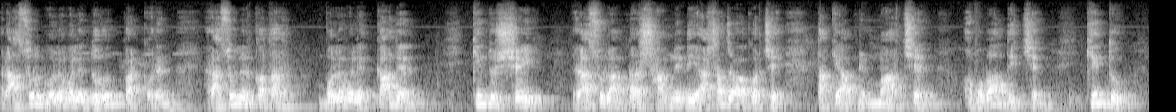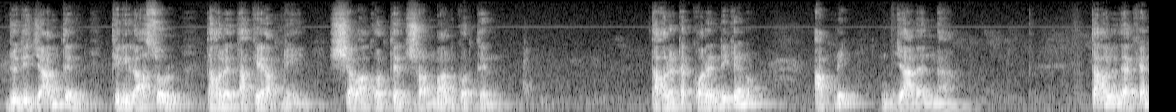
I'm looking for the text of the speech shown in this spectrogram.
রাসুল বলে বলে দুরুদ পাঠ করেন, রাসুলের কথা বলে বলে কাঁদেন, কিন্তু সেই রাসুল আপনার সামনে দিয়ে আসা যাওয়া করছে, তাকে আপনি মারছেন, অপবাদ দিচ্ছেন। কিন্তু যদি জানতেন তিনি রাসুল, তাহলে তাকে আপনি সেবা করতেন, সম্মান করতেন। তাহলে এটা করেননি কেন? আপনি জানেন না। তাহলে দেখেন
